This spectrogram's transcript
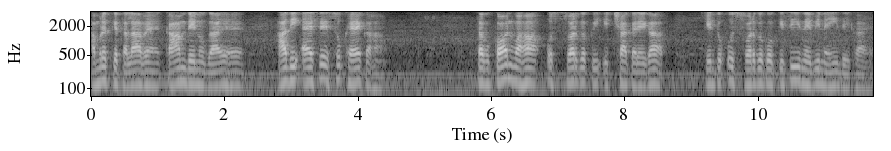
अमृत के तालाब हैं, कामधेनु गाय है, आदि ऐसे सुख है कहाँ? तब कौन वहाँ उस स्वर्ग की इच्छा करेगा? किंतु उस स्वर्ग को किसी ने भी नहीं देखा है।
